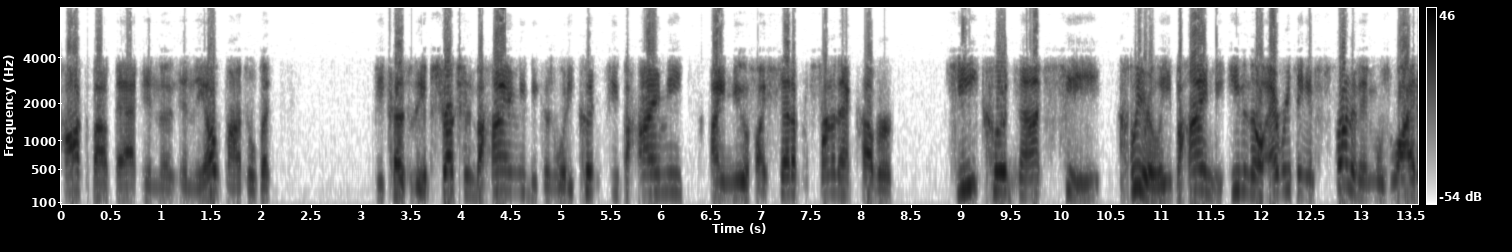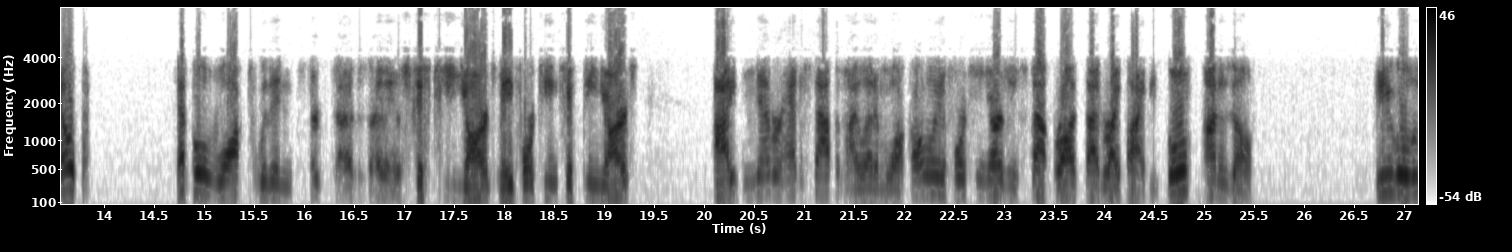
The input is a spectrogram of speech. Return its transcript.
talk about that in the in the elk module. But because of the obstruction behind me, because what he couldn't see behind me, I knew if I set up in front of that cover, he could not see clearly behind me, even though everything in front of him was wide open. That bull walked within, uh, I think it was 15 yards, maybe 14, 15 yards. I never had to stop him. I let him walk all the way to 14 yards and he stopped broadside right by me. Boom, on his own. Eagle,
